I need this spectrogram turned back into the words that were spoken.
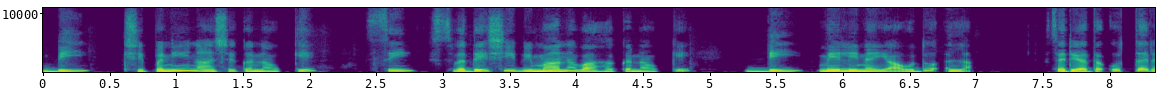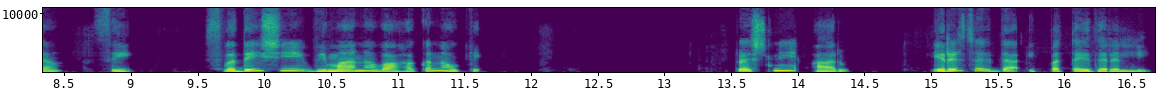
ಬಿ ಕ್ಷಿಪಣಿ ನಾಶಕ ನೌಕೆ, ಸಿ, ಸ್ವದೇಶಿ ವಿಮಾನವಾಹಕ ನೌಕೆ, ಡಿ, ಮೇಲಿನ ಯಾವುದು ಅಲ್ಲ. ಸರಿಯಾದ ಉತ್ತರ, ಸಿ, ಸ್ವದೇಶಿ ವಿಮಾನವಾಹಕ ನೌಕೆ. ಪ್ರಶ್ನೆ ಆರು. ಎರಡು ಸಾವಿರದ ಇಪ್ಪತ್ತೈದರಲ್ಲಿ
